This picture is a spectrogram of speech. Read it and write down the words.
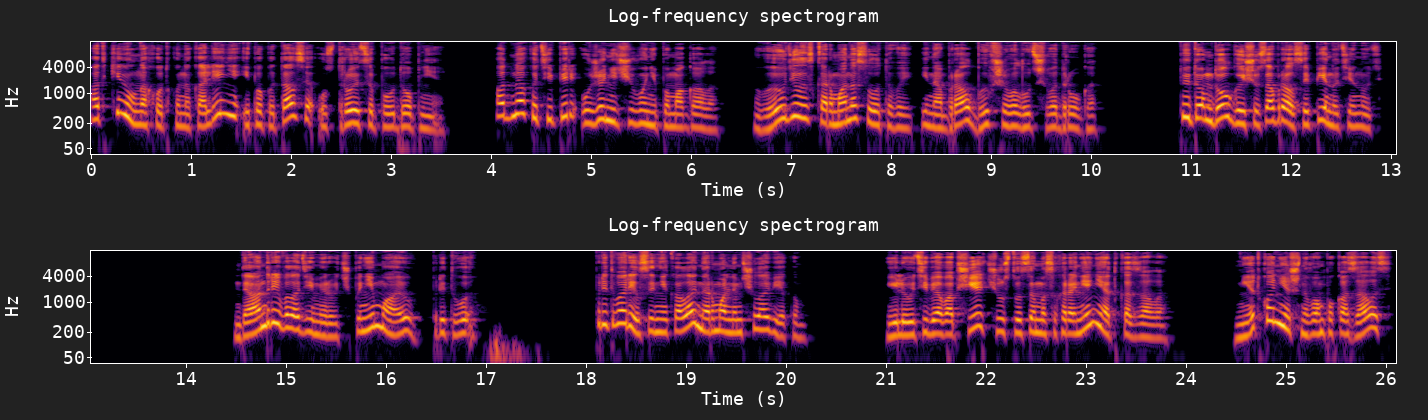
откинул находку на колени и попытался устроиться поудобнее. Однако теперь уже ничего не помогало. Выудил из кармана сотовый и набрал бывшего лучшего друга. Ты там долго еще собрался пену тянуть? Да, Андрей Владимирович, понимаю, притво... Притворился Николай нормальным человеком. Или у тебя вообще чувство самосохранения отказало? Нет, конечно, вам показалось.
